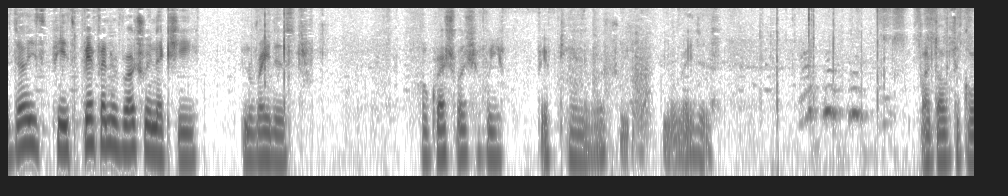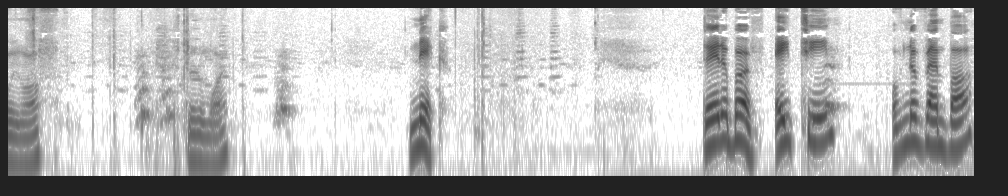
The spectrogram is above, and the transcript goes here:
It's his, fifth anniversary next year in the Raiders. Congratulations for your 15th anniversary. in the Raiders. My dogs are going off. Don't know why. Nick. Date of birth 18 of November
